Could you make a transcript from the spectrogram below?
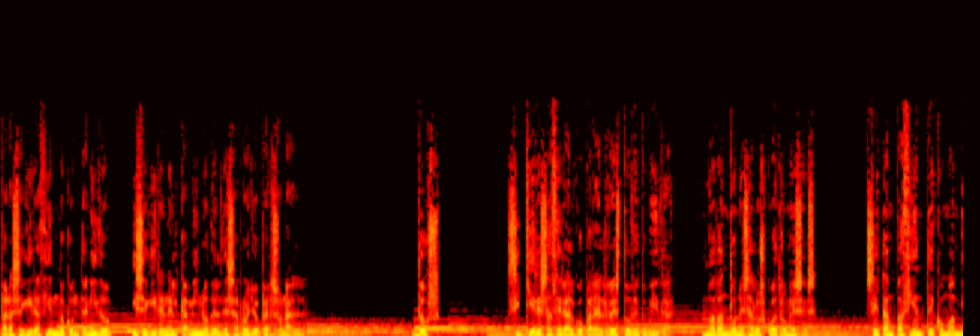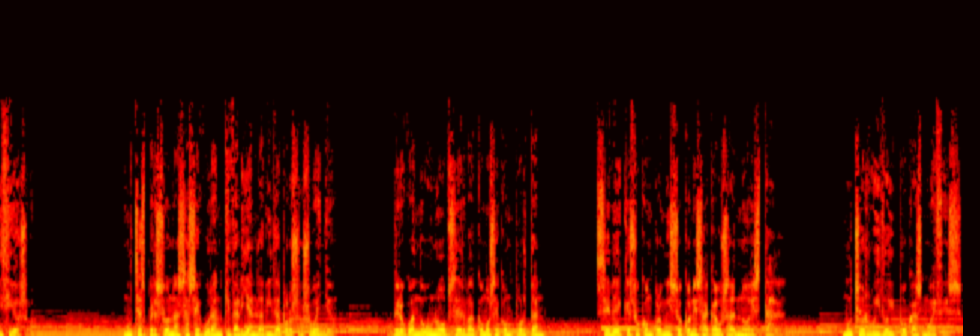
para seguir haciendo contenido y seguir en el camino del desarrollo personal. 2. Si quieres hacer algo para el resto de tu vida, no abandones a los cuatro meses. Sé tan paciente como ambicioso. Muchas personas aseguran que darían la vida por su sueño, pero cuando uno observa cómo se comportan, se ve que su compromiso con esa causa no es tal. Mucho ruido y pocas nueces.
